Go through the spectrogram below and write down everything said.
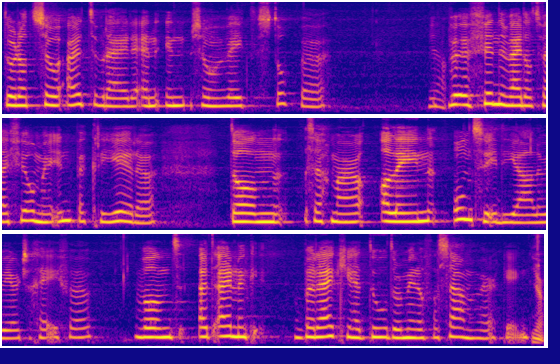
Door dat zo uit te breiden en in zo'n week te stoppen, Ja. we- vinden wij dat wij veel meer impact creëren dan zeg maar alleen onze idealen weer te geven. Want uiteindelijk bereik je het doel door middel van samenwerking. Ja.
